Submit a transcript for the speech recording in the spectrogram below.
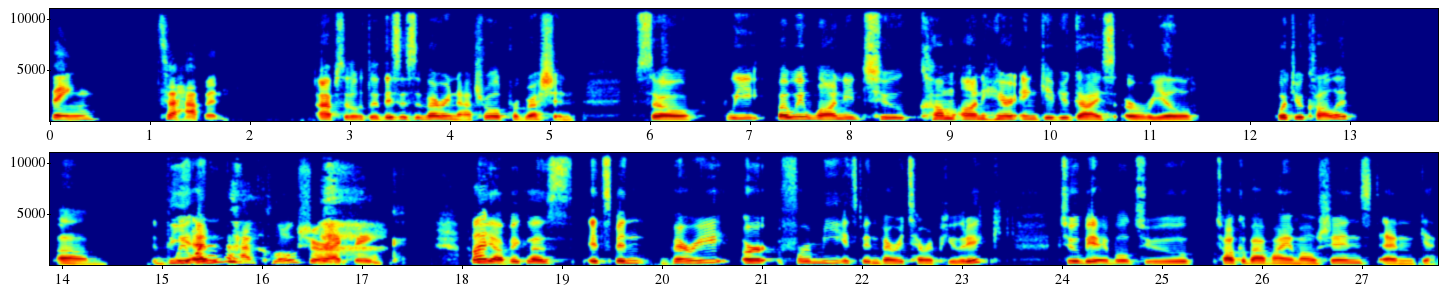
thing to happen. Absolutely. This is a very natural progression. So we but we wanted to come on here and give you guys a real what do you call it? Um the we end. to have closure, I think. But yeah, because it's been very, or for me, it's been very therapeutic to be able to talk about my emotions and get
